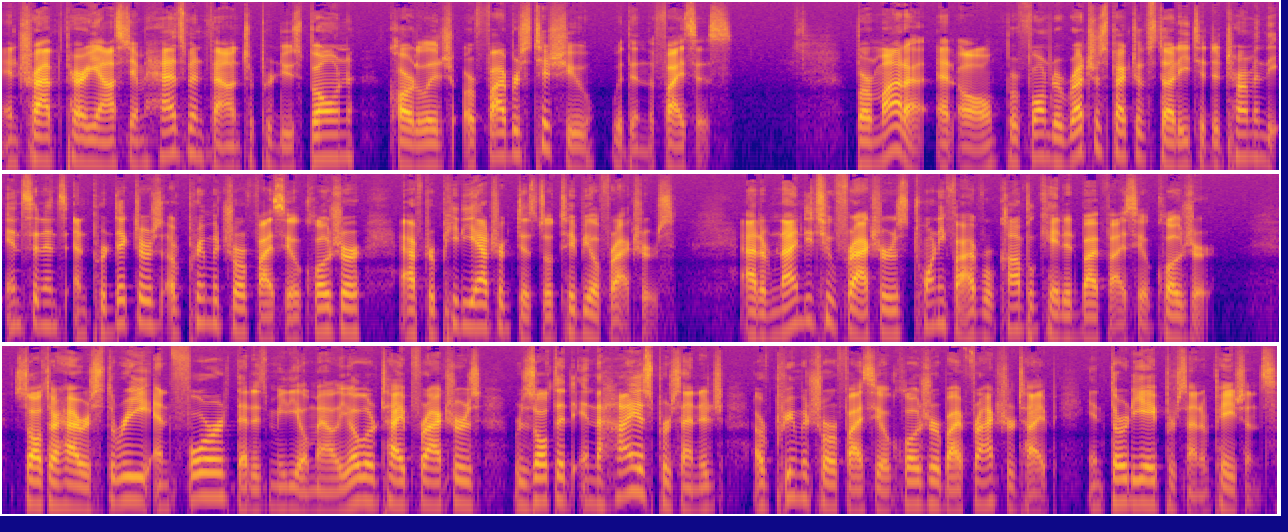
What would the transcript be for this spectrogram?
Entrapped periosteum has been found to produce bone, cartilage, or fibrous tissue within the physis. Barmada et al. performed a retrospective study to determine the incidence and predictors of premature physeal closure after pediatric distal tibial fractures. Out of 92 fractures, 25 were complicated by physeal closure. Salter Harris 3 and 4, that is medial malleolar type fractures, resulted in the highest percentage of premature physeal closure by fracture type in 38% of patients.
